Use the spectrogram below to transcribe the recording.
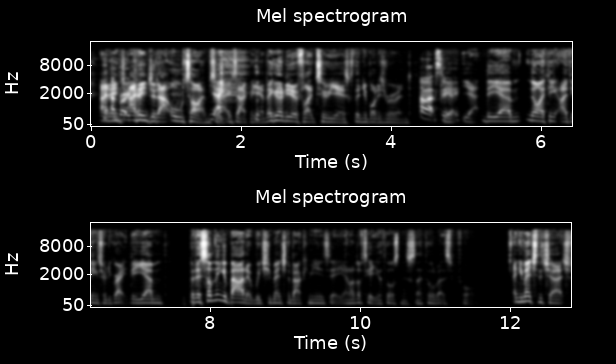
and, and inj- and injured at all times. Yeah. Yeah. exactly. Yeah, they can only do it for like two years because then your body's ruined. oh, absolutely. Yeah, yeah. The um, no, I think I think it's really great. The um, but there's something about it which you mentioned about community, and I'd love to get your thoughts on this because I thought about this before. And you mentioned the church,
